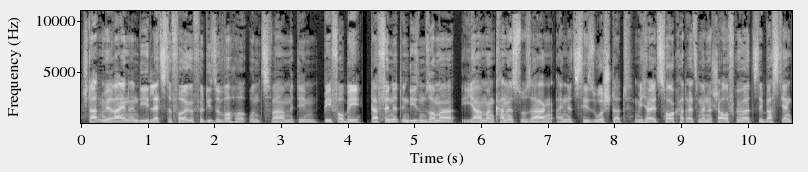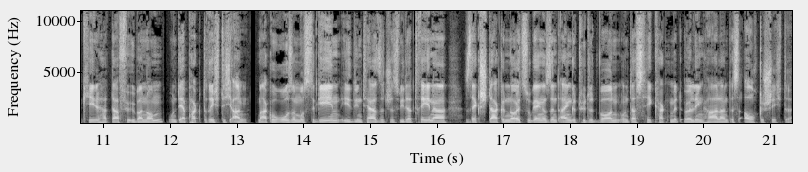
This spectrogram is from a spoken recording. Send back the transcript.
Starten wir rein in die letzte Folge für diese Woche und zwar mit dem BVB. Da findet in diesem Sommer, ja, man kann es so sagen, eine Zäsur statt. Michael Zorc hat als Manager aufgehört, Sebastian Kehl hat dafür übernommen und der packt richtig an. Marco Rose musste gehen, Edin Terzic ist wieder Trainer, sechs starke Neuzugänge sind eingetütet worden und das Hickhack mit Erling Haaland ist auch Geschichte.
